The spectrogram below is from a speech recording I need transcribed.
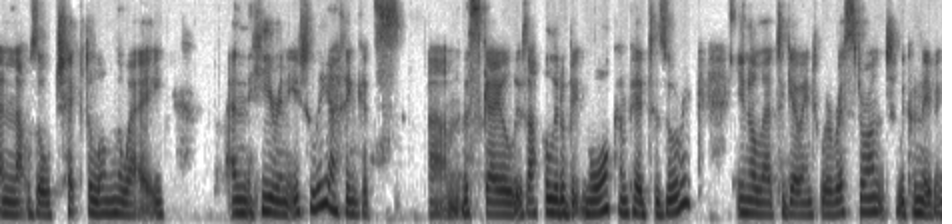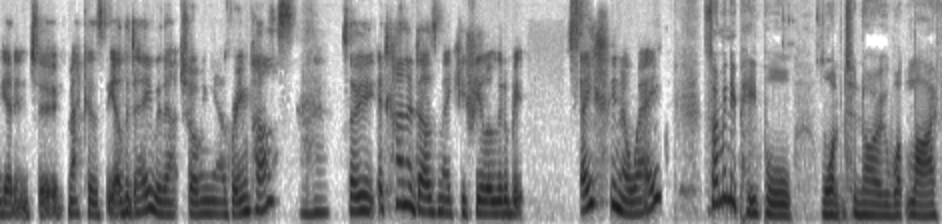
And that was all checked along the way. And here in Italy, I think it's um, the scale is up a little bit more compared to Zurich. You're not allowed to go into a restaurant. We couldn't even get into Macca's the other day without showing our green pass. Mm-hmm. So it kind of does make you feel a little bit safe in a way. So many people want to know what life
